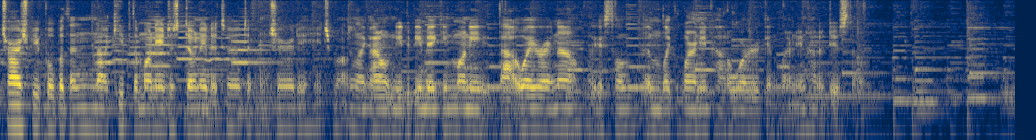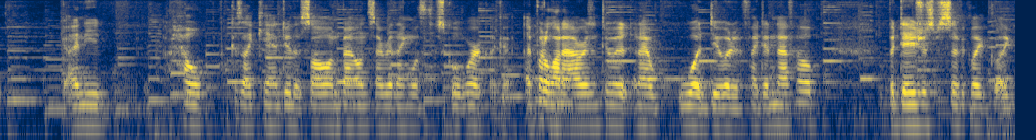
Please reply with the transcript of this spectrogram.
charge people, but then not keep the money and just donate it to a different charity each month. Like I don't need to be making money that way right now. Like I still am like learning how to work and learning how to do stuff. I need help because I can't do this all and balance everything with schoolwork. Like I, I put a lot of hours into it, and I would do it if I didn't have help. But Deja specifically, like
